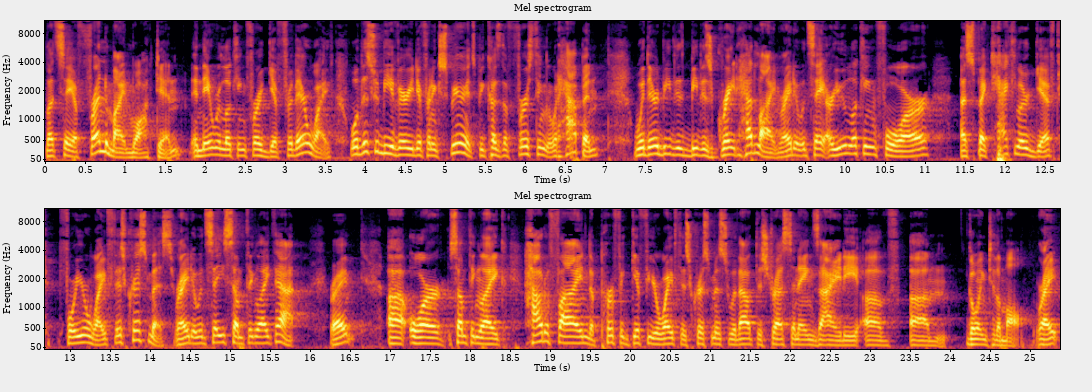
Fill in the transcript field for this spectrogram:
let's say a friend of mine walked in and they were looking for a gift for their wife. Well, this would be a very different experience because the first thing that would happen would there be this, be this great headline, right? It would say, "Are you looking for a spectacular gift for your wife this Christmas, right? It would say something like that, right? Uh, or something like how to find the perfect gift for your wife this Christmas without the stress and anxiety of um, going to the mall, right?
